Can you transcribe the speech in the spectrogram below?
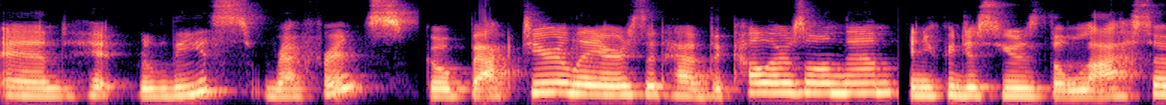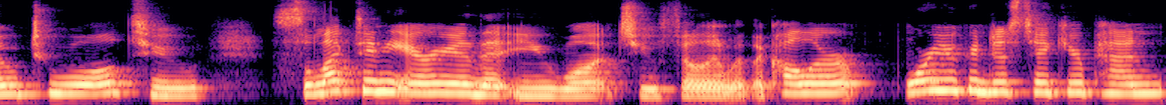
and hit release reference, go back to your layers that have the colors on them, and you can just use the lasso tool to select any area that you want to fill in with a color or you can just take your pen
